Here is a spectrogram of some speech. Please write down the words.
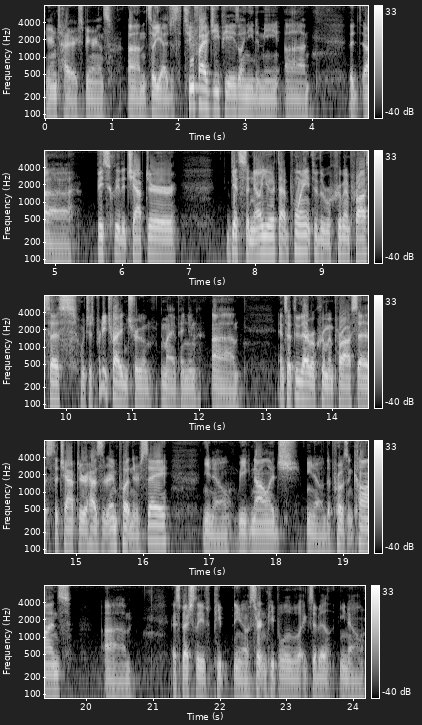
your entire experience. Um, so yeah, just the two five GPA is all you need to meet. Um, the uh, basically the chapter gets to know you at that point through the recruitment process, which is pretty tried and true in my opinion. Um, and so through that recruitment process, the chapter has their input and their say. You know, we acknowledge you know the pros and cons, um, especially if people you know certain people will exhibit you know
